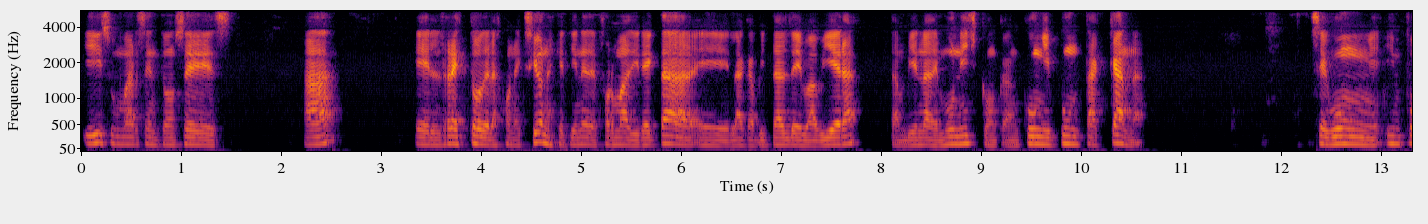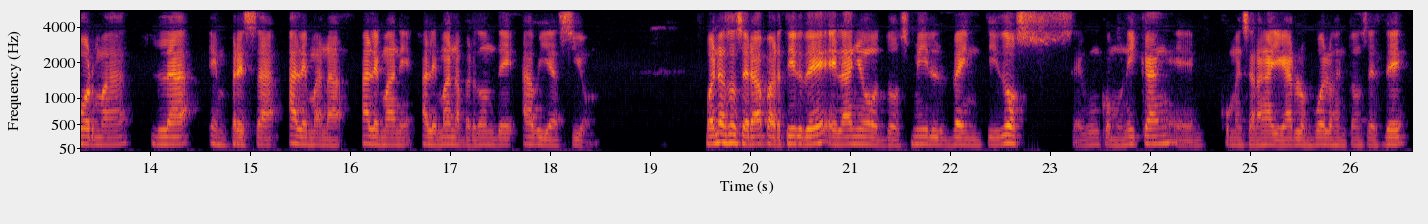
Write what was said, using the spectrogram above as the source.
y sumarse entonces a el resto de las conexiones que tiene de forma directa eh, la capital de Baviera, también la de Múnich con Cancún y Punta Cana, según informa la empresa alemana, alemana, alemana perdón, de aviación. Bueno, eso será a partir del año 2022, según comunican, eh, comenzarán a llegar los vuelos entonces de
